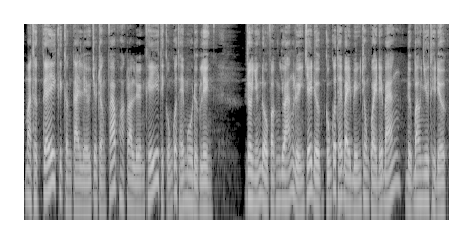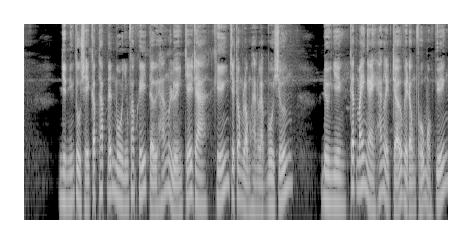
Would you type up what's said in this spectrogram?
Mà thực tế khi cần tài liệu cho trận pháp hoặc là luyện khí thì cũng có thể mua được liền. Rồi những đồ vật do hắn luyện chế được cũng có thể bày biện trong quầy để bán, được bao nhiêu thì được. Nhìn những tu sĩ cấp thấp đến mua những pháp khí tự hắn luyện chế ra khiến cho trong lòng Hàng Lập vui sướng. Đương nhiên, cách mấy ngày hắn lại trở về động phủ một chuyến,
